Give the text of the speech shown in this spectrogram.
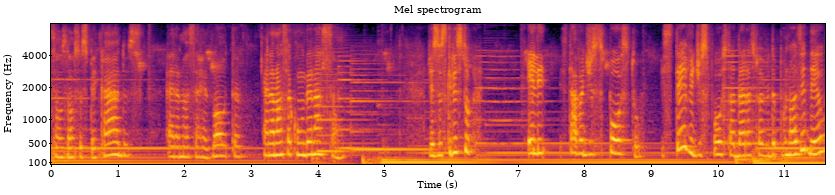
são os nossos pecados, era a nossa revolta, era a nossa condenação. Jesus Cristo, ele estava disposto, esteve disposto a dar a sua vida por nós e deu.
